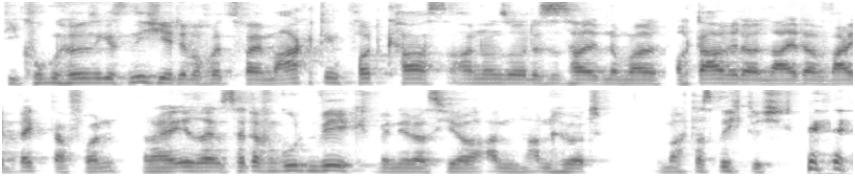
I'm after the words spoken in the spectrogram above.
die gucken, hören sich jetzt nicht jede Woche zwei Marketing-Podcasts an und so. Das ist halt nochmal auch da wieder leider weit weg davon. Daher ihr seid, seid auf einem guten Weg, wenn ihr das hier an, anhört. Ihr macht das richtig.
